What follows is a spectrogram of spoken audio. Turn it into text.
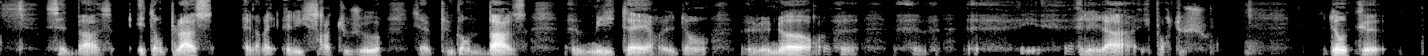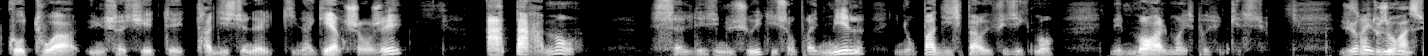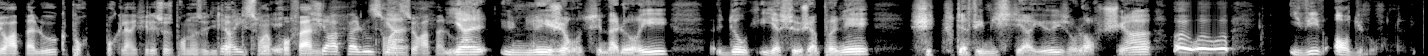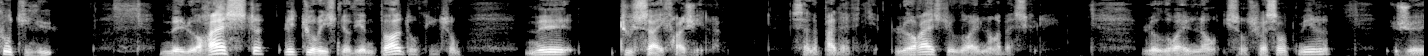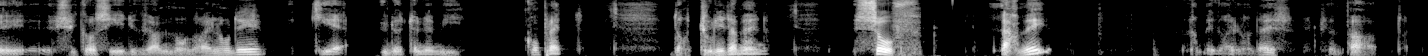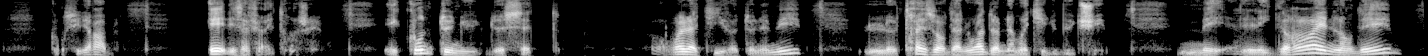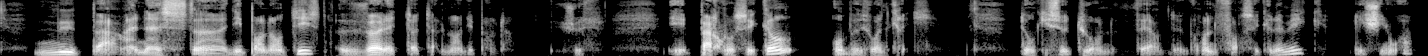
Cette base est en place, elle, y sera toujours. C'est la plus grande base euh, militaire dans euh, le nord. Euh, elle est là et pour toujours. Donc, côtoie une société traditionnelle qui n'a guère changé, apparemment, celle des Inuits, ils sont près de 1000, ils n'ont pas disparu physiquement, mais moralement, ils se posent une question. Ils sont toujours à Surapalouk, pour, pour clarifier les choses pour nos auditeurs qui sont un profanes. il y, a une légende, c'est Mallory, donc il y a ce japonais, c'est tout à fait mystérieux, ils ont leur chien, oh, oh, oh. ils vivent hors du monde, ils continuent, mais le reste, les touristes ne viennent pas, donc ils sont... Mais tout ça est fragile ça n'a pas d'avenir. Le reste, le Groenland a basculé. Le Groenland, ils sont 60 000. Je suis conseiller du gouvernement groenlandais, qui a une autonomie complète dans tous les domaines, sauf l'armée. L'armée groenlandaise n'est même pas considérable. Et les affaires étrangères. Et compte tenu de cette relative autonomie, le Trésor danois donne la moitié du budget. Mais les Groenlandais, mus par un instinct indépendantiste, veulent être totalement indépendants. Et par conséquent, ont besoin de crédit. Donc ils se tournent vers de grandes forces économiques, les Chinois,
